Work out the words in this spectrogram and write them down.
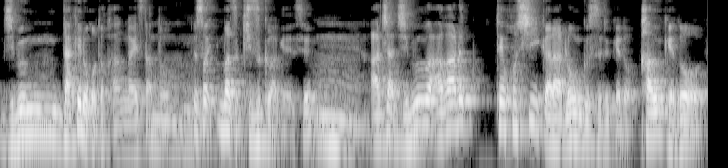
自分だけのこと考えてたと。うんでそまず気づくわけですよ。うんあ、じゃあ自分は上がってほしいからロングするけど、買うけど、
